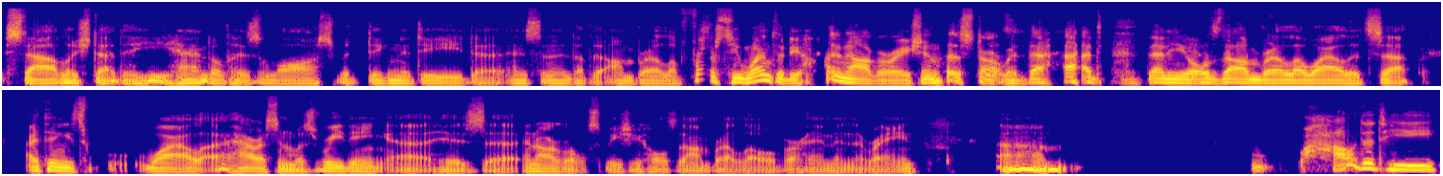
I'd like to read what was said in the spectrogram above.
established that he handled his loss with dignity, the incident of the umbrella. First, he went to the inauguration. Let's start yes. with that. then he holds the umbrella while it's, uh, I think it's while uh, Harrison was reading uh, his uh, inaugural speech, he holds the umbrella over him in the rain. Um, how did he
